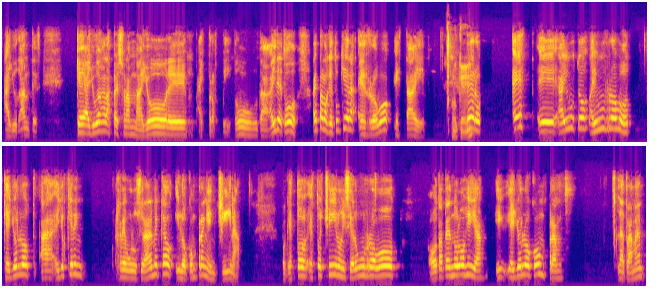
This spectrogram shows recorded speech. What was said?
ayudantes, que ayudan a las personas mayores, hay prostitutas, hay de todo, hay para lo que tú quieras, el robot está ahí. Pero es, eh, hay, otro, hay un robot que ellos, lo, ellos quieren revolucionar el mercado y lo compran en China. Porque estos, estos chinos hicieron un robot otra tecnología y, ellos lo compran. La trama,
